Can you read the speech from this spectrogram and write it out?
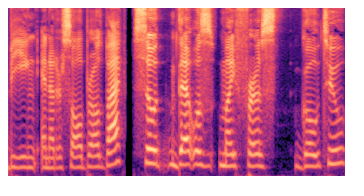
being another soul brought back. So that was my first go to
